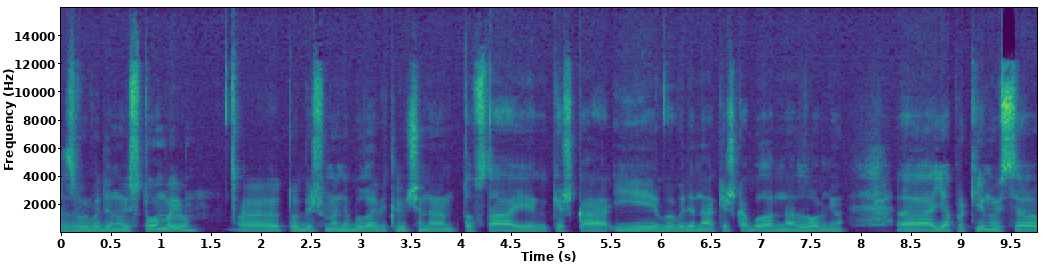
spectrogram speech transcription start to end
з виведеною стомою. Е, Тобі ж в мене була відключена товста кишка, і виведена кишка була назовню. Е, Я прокинувся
